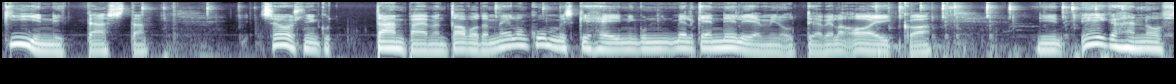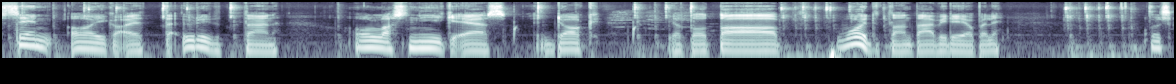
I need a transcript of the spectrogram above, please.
kiinni tästä. Se olisi niinku tämän päivän tavoite. Meillä on kumminkin hei niin kuin melkein neljä minuuttia vielä aikaa. Niin eiköhän ole sen aika, että yritetään olla sneaky ass duck ja tota, voitetaan tää videopeli. Ois,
